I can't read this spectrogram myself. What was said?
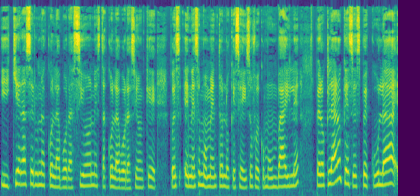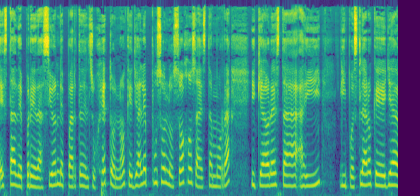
y quiera hacer una colaboración, esta colaboración que pues en ese momento lo que se hizo fue como un baile, pero claro que se especula esta depredación de parte del sujeto, ¿no? Que ya le puso los ojos a esta morra y que ahora está ahí y pues claro que ella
